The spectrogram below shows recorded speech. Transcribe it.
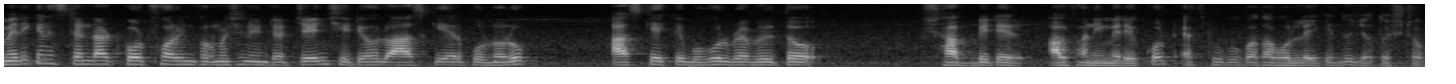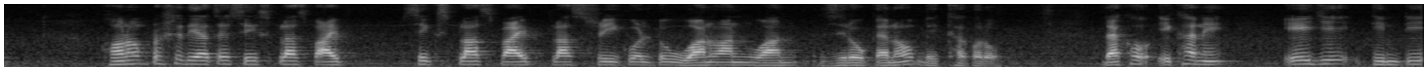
American standard code for information interchange সেটি হলো আজকে এর পূর্ণরূপ। আজকে একটি বহুল ব্যবহৃত সাত বিটের আলফা নিমেরিক কোড এতটুকু কথা বললেই কিন্তু যথেষ্ট। খ নং প্রশ্নে দেওয়া আছে six plus five six plus five plus three equal to one one one zero কেন? ব্যাখ্যা করো। দেখো, এখানে এই যে তিনটি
